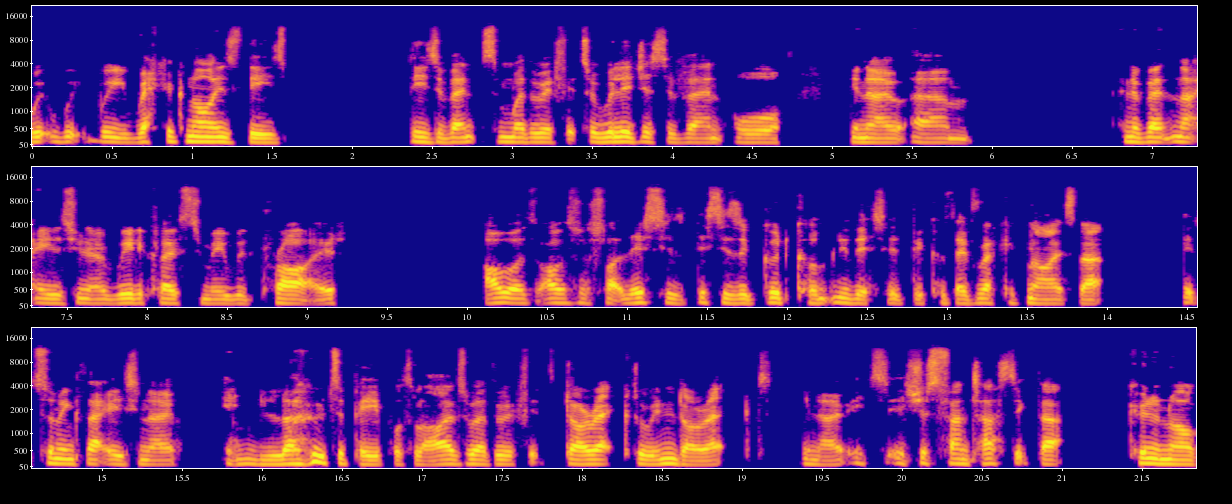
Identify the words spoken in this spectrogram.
we, we, we recognize these these events and whether if it's a religious event or you know um, an event that is you know really close to me with pride i was i was just like this is this is a good company this is because they've recognized that it's something that is you know in loads of people's lives whether if it's direct or indirect you know it's it's just fantastic that Kuehne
